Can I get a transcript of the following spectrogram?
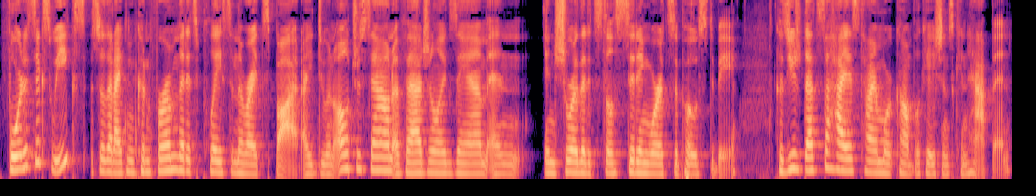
four to six weeks so that I can confirm that it's placed in the right spot. I do an ultrasound, a vaginal exam, and ensure that it's still sitting where it's supposed to be. Because that's the highest time where complications can happen.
